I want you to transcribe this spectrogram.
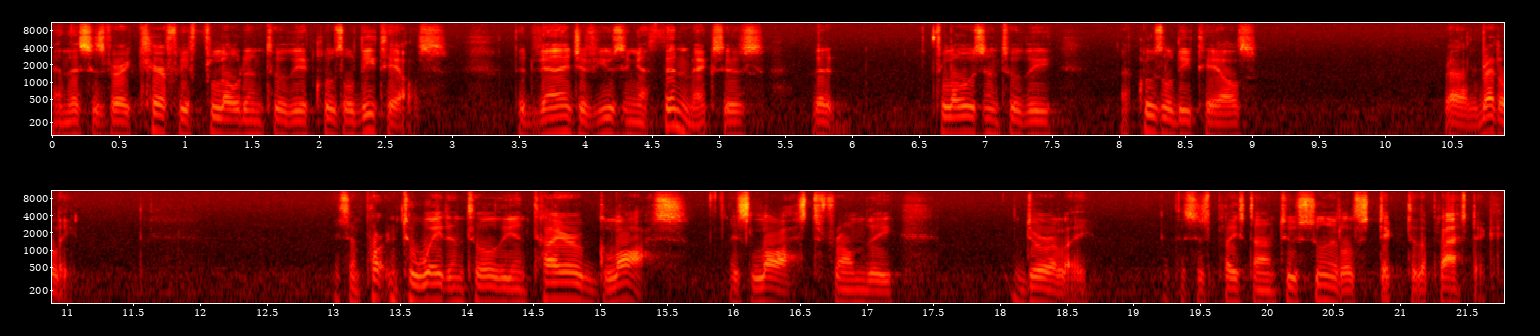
And this is very carefully flowed into the occlusal details. The advantage of using a thin mix is that it flows into the occlusal details rather readily. It's important to wait until the entire gloss is lost from the Duralay. If this is placed on too soon, it'll stick to the plastic.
